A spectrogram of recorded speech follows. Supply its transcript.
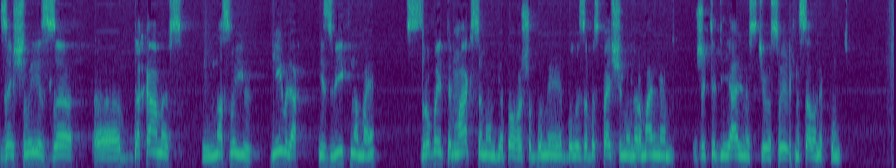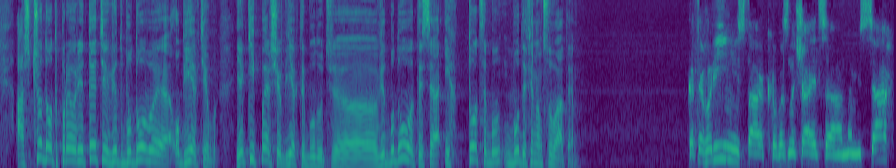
зайшли з е, дахами на своїх будівлях і з вікнами, зробити максимум для того, щоб вони були забезпечені нормальним життєдіяльністю своїх населених пунктів. А щодо от пріоритетів відбудови об'єктів, які перші об'єкти будуть е, відбудовуватися, і хто це буде фінансувати? Категорійність так визначається на місцях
